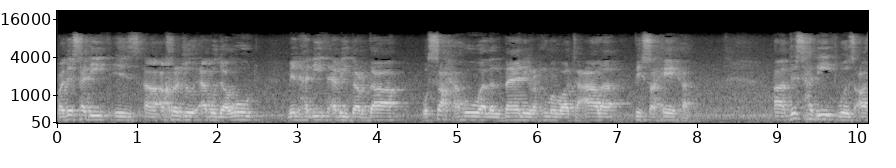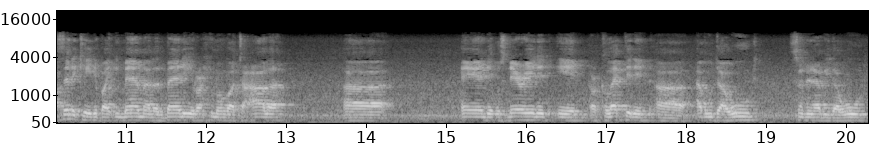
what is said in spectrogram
or this hadith is uh, أخرج أبو داود من حديث أبي درداء وصحه الألباني رحمه الله تعالى في صحيحه uh, this hadith was authenticated by Imam al-Albani rahimahullah ta'ala uh, and it was narrated in or collected in uh, Abu Dawood Sunan Abu Dawood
